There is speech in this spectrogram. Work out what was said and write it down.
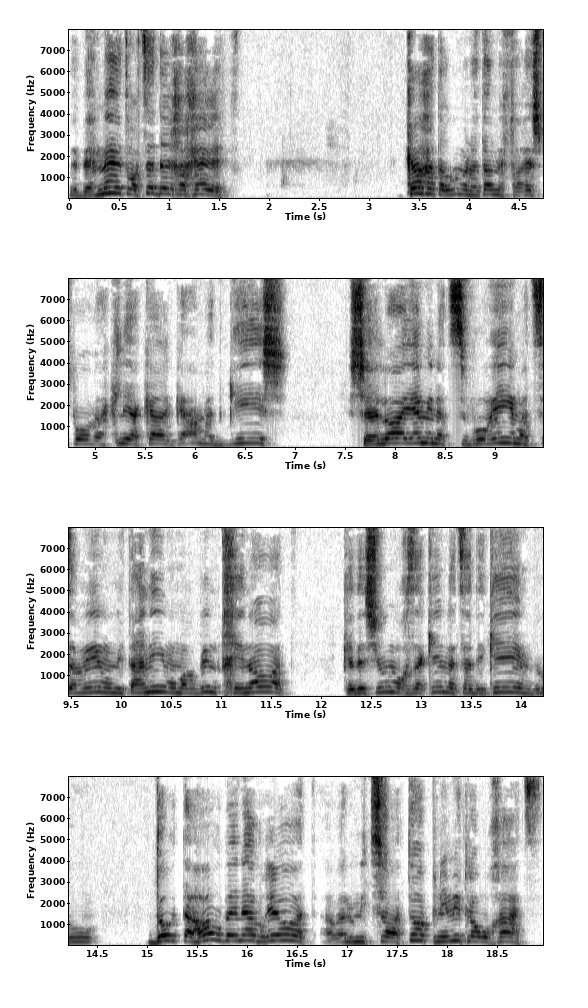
ובאמת רוצה דרך אחרת. ככה תרגום הנתן מפרש פה, והכלי יקר גם מדגיש שלא יהיה מן הצבועים, הצמים ומטענים ומרבים תחינות, כדי שיהיו מוחזקים לצדיקים, והוא דור טהור בעיני הבריות, אבל הוא מצואתו הפנימית לא רוחץ.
